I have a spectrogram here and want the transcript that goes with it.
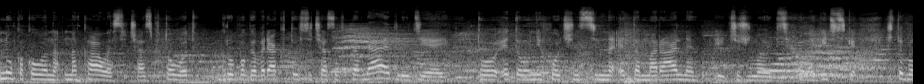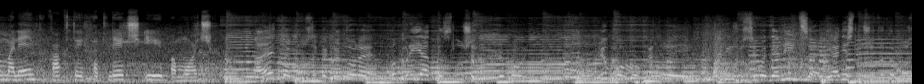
ну, какого накала сейчас, кто вот, грубо говоря, кто сейчас отправляет людей, то это у них очень сильно, это морально и тяжело, и психологически, чтобы маленько как-то их отвлечь и помочь. А это музыка, которая, ну, приятно слушать любому, любому, который, я вижу сегодня лица, и они слушают эту музыку,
